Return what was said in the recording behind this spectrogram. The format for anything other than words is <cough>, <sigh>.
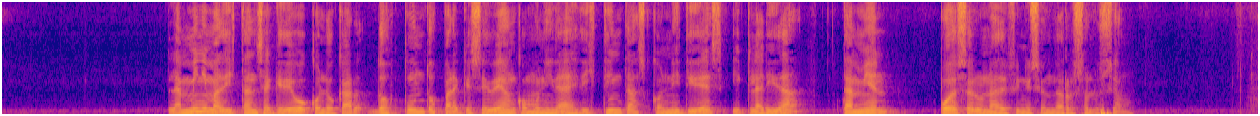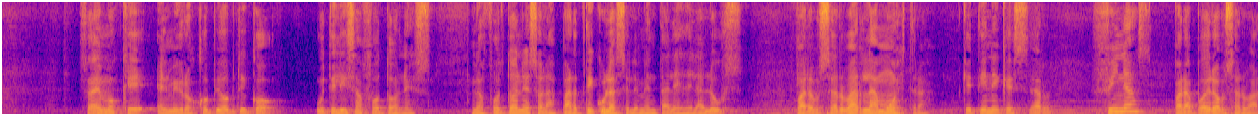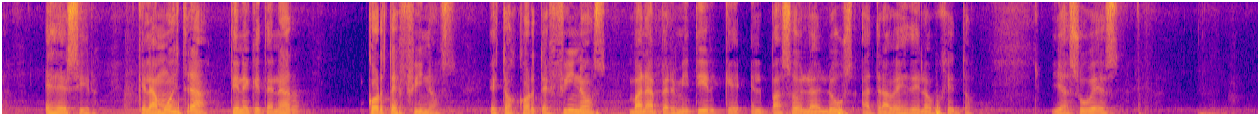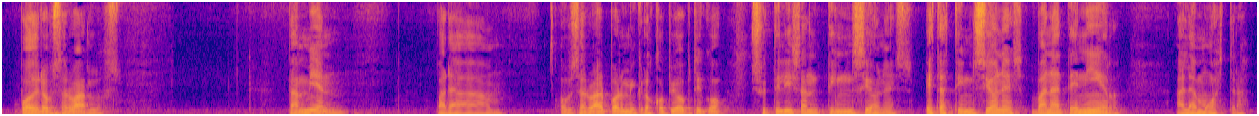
La mínima distancia que debo colocar dos puntos para que se vean como unidades distintas con nitidez y claridad también puede ser una definición de resolución. Sabemos que el microscopio óptico utiliza fotones, los fotones son las partículas elementales de la luz, para observar la muestra, que tiene que ser finas para poder observar. Es decir, que la muestra tiene que tener cortes finos. Estos cortes finos van a permitir que el paso de la luz a través del objeto y a su vez poder observarlos. También para observar por microscopio óptico, se utilizan tinciones. Estas tinciones van a teñir a la muestra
